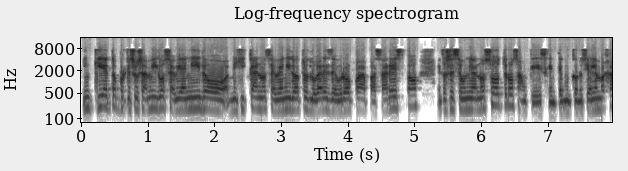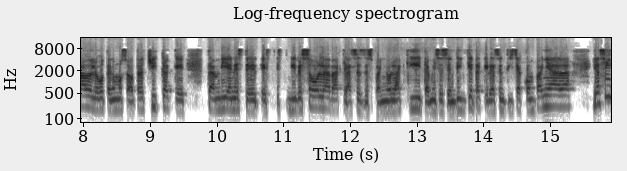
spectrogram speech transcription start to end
inquieto porque sus amigos se habían ido, mexicanos se habían ido a otros lugares de Europa a pasar esto, entonces se unió a nosotros, aunque es gente muy conocida en la embajada, luego tenemos a otra chica que también este, vive sola, da clases de español aquí, también se sentía inquieta, quería sentirse acompañada, y así,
